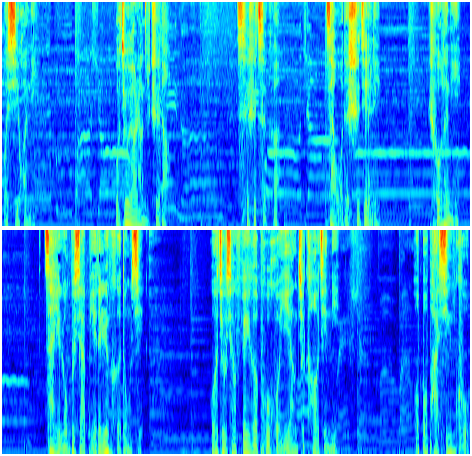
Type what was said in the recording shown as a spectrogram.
我喜欢你，我就要让你知道，此时此刻，在我的世界里，除了你，再也容不下别的任何东西。我就像飞蛾扑火一样去靠近你，我不怕辛苦，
